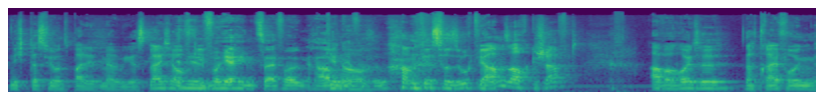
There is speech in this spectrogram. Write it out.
nicht, dass wir uns beide mehr wie das Gleiche In den aufgeben. vorherigen zwei Folgen haben genau, wir versucht. haben wir es versucht. Wir haben es auch geschafft. Aber heute, nach drei Folgen,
